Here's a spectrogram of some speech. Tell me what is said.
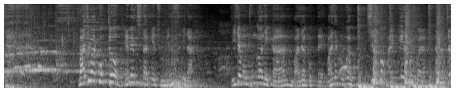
자, 마지막 곡도 MMC답게 준비했습니다. 이제 몸 푼 거니까 마지막 곡 때 마지막 곡은 쉽고 밝게 돌 거예요. 아셨죠?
